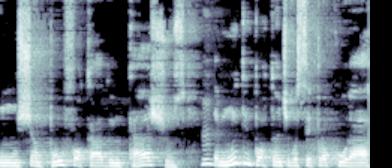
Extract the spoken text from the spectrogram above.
um shampoo focado em cachos, uhum. é muito importante você procurar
